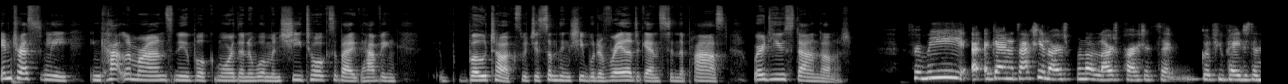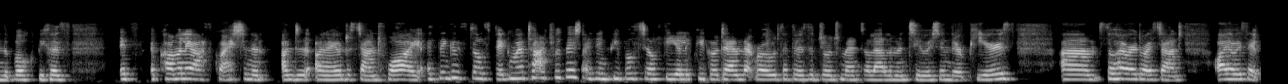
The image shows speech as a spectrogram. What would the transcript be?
Interestingly, in Caitlin Moran's new book, More Than a Woman, she talks about having Botox, which is something she would have railed against in the past. Where do you stand on it? For me, again, it's actually a large, not a large part. It's a good few pages in the book because it's a commonly asked question and, and, and I understand why. I think there's still stigma attached with it. I think people still feel if you go down that road that there's a judgmental element to it in their peers. Um, so how do I stand? I always say,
